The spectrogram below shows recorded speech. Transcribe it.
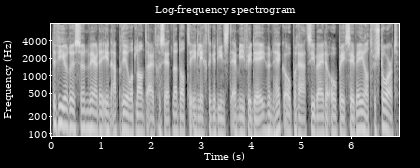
De vier Russen werden in april het land uitgezet... nadat de inlichtingendienst MIVD hun hackoperatie bij de OPCW had verstoord.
